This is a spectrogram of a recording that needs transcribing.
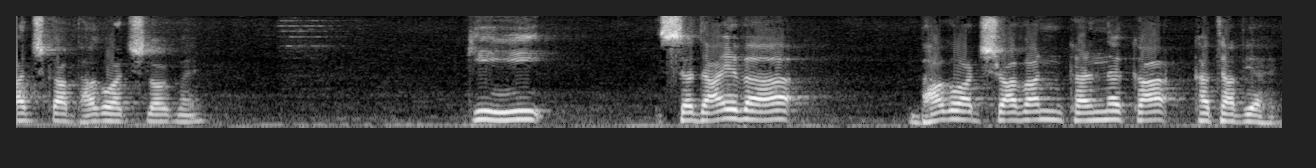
आज का भगवत श्लोक में कि सदैव भगवत श्रवण करने का कर्तव्य है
